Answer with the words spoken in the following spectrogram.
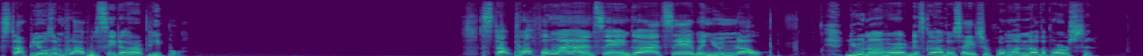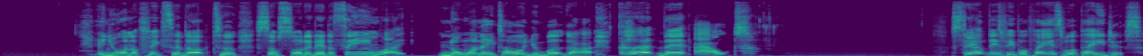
Stop using prophecy to hurt people. Stop prophesying, saying God said when you know you done heard this conversation from another person. And you want to fix it up to so so that it'll seem like no one ain't told you but God. Cut that out. Stay up these people Facebook pages.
